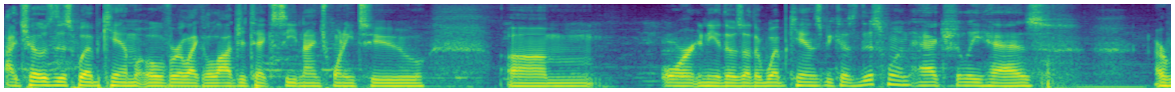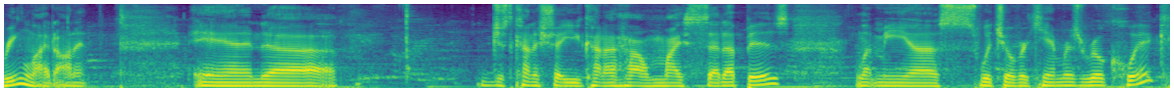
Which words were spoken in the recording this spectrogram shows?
I chose this webcam over like a Logitech C922, um, or any of those other webcams because this one actually has a ring light on it. And uh, just kind of show you kind of how my setup is. Let me uh, switch over cameras real quick.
